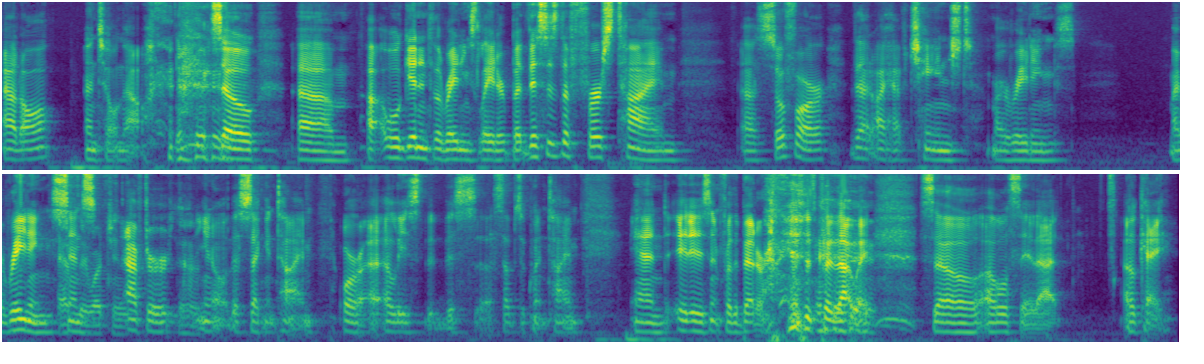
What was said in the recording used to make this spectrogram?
at all until now. so um, uh, we'll get into the ratings later, but this is the first time uh, so far that I have changed my ratings. My rating After since watching after Uh-huh. you know the second time, or at least this uh, subsequent time, and it isn't for the better. Let's put it that way. So I will say that. Okay,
